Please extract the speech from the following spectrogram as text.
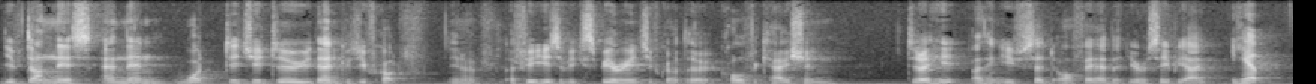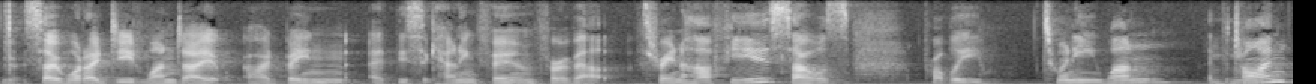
you've done this, and then what did you do then? Because you've got you know a few years of experience, you've got the qualification. Did I hear? I think you said off air that you're a CPA. Yep. Yeah. So what I did one day, I'd been at this accounting firm for about three and a half years. So I was probably 21 at the time.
